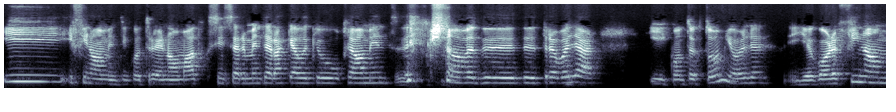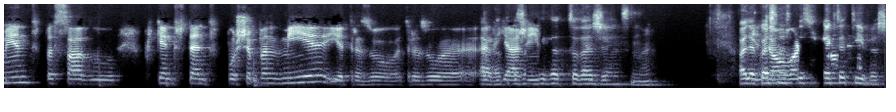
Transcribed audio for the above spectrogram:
e, e, finalmente encontrei a Nomad, que sinceramente era aquela que eu realmente gostava de, de trabalhar. E contactou-me, olha, e agora finalmente, passado, porque entretanto pôs a pandemia e atrasou, atrasou a, a viagem. A vida de toda a gente, não é? Olha, então, quais são as tuas expectativas?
